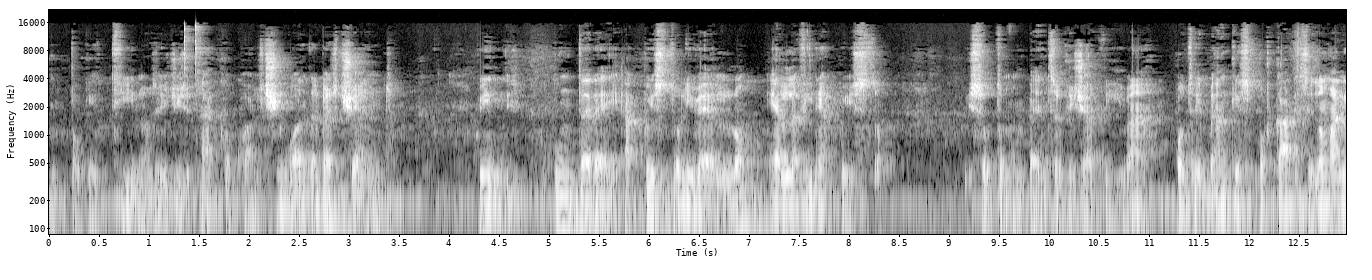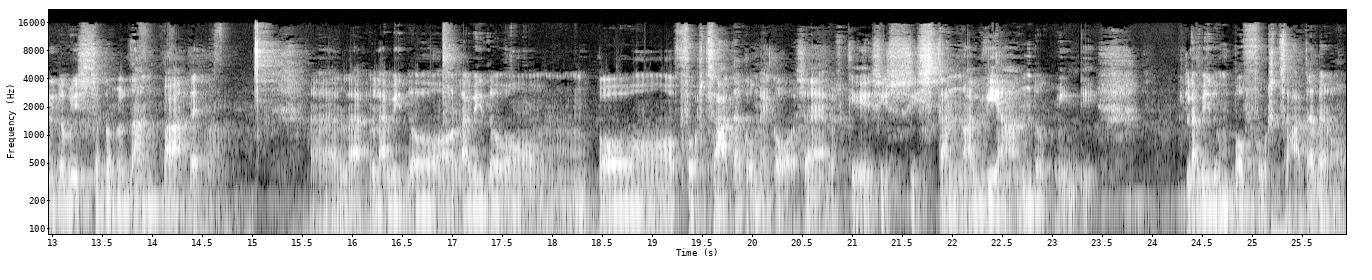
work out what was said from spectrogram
un pochettino se ci... ecco qua il 50% quindi punterei a questo livello e alla fine a questo. Qui sotto non penso che ci arriva eh. potrebbe anche sporcare se domani dovesse proprio dampare ma eh, la, la, vedo, la, vedo, un po' forzata come cosa eh, perché si, si, stanno avviando quindi la vedo un po' forzata però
